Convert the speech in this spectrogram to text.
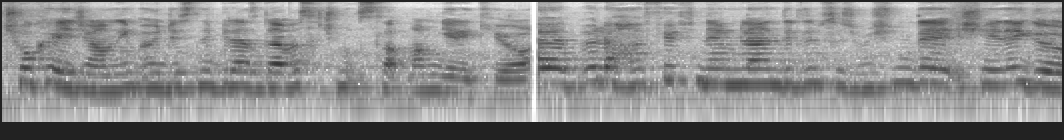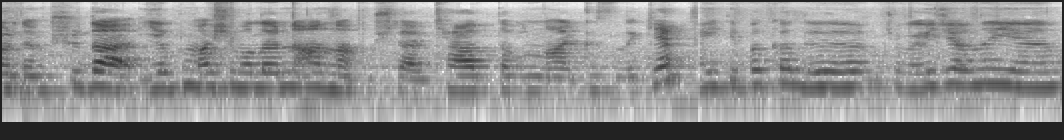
Çok heyecanlıyım. Öncesinde biraz galiba saçımı ıslatmam gerekiyor. Evet böyle hafif nemlendirdim saçımı. Şimdi şeyde gördüm. Şurada yapım aşamalarını anlatmışlar. Kağıtta bunun arkasındaki. Haydi bakalım. Çok heyecanlıyım.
